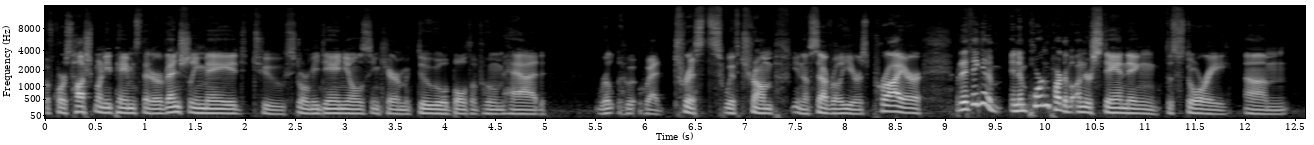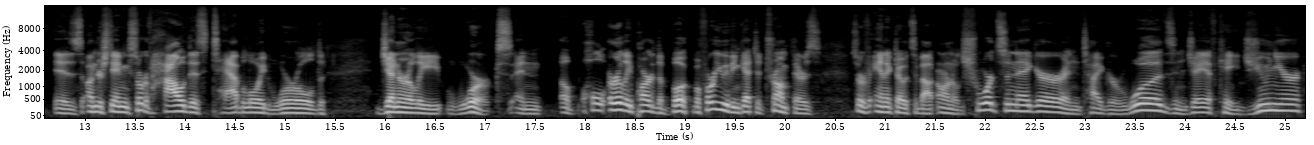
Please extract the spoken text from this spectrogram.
of course, hush money payments that are eventually made to Stormy Daniels and Karen McDougal, both of whom had who, had trysts with Trump, you know, several years prior. But I think an, an important part of understanding the story um, is understanding sort of how this tabloid world generally works. And a whole early part of the book, before you even get to Trump, there's sort of anecdotes about Arnold Schwarzenegger and Tiger Woods and JFK Jr.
